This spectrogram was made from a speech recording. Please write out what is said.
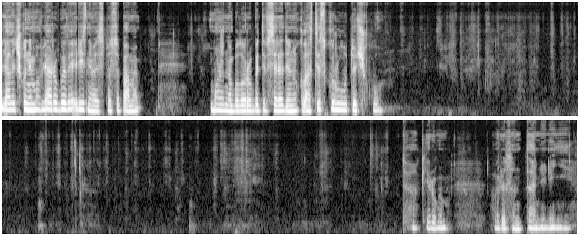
Лялечку немовля робили різними способами. Можна було робити всередину класти скруточку. Так, і робимо горизонтальні лінії.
